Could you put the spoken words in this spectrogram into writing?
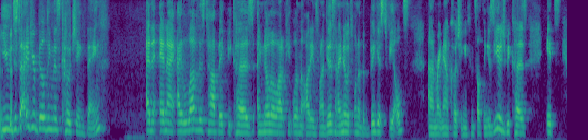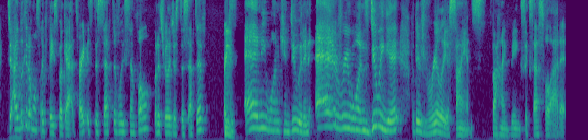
you decided you're building this coaching thing. And and I, I love this topic because I know that a lot of people in the audience want to do this. And I know it's one of the biggest fields. Um, right now, coaching and consulting is huge because it's I look at it almost like Facebook ads, right? It's deceptively simple, but it's really just deceptive right? Because mm. anyone can do it and everyone's doing it, but there's really a science behind being successful at it.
